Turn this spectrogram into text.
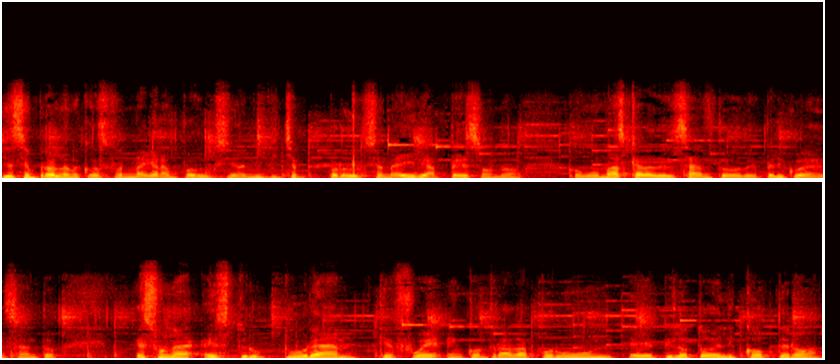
yo siempre hablando como si fuera una gran producción y pinche producción ahí de a peso, ¿no? como Máscara del Santo, de Película del Santo. Es una estructura que fue encontrada por un eh, piloto de helicóptero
